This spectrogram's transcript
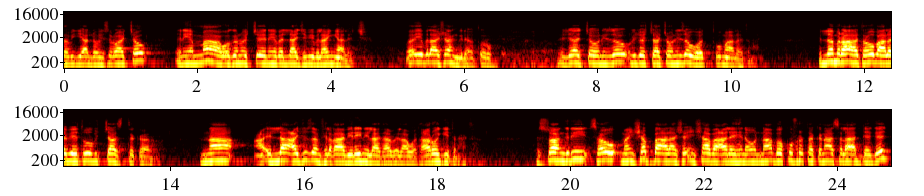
ተብያለሁ ሲሏቸው እኔማ ወገኖች እኔ የበላ ጅቢ ብላኝ አለች። ይብላሻ እንግዲያ ጥሩ። ልጃቸውን ይዘው ልጆቻቸውን ይዘው ወጡ ማለት ነው። ለምራአተው ባለቤቱ ብቻ ስትቀር እና ኢላ አጁዘን ፊልጋቢሪን ይላታል ብላወት አሮጊት ናት እሷ እንግዲህ ሰው መንሸባ አላ ሸይን ሻባ አለይህ ነውና በኩፍር ተክና ስላደገች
